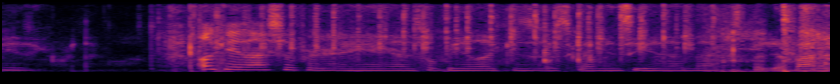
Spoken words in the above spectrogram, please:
Amazing for the clothes. Okay, that's it for today, guys. Hope you like and subscribe and see you in the next video. Bye.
